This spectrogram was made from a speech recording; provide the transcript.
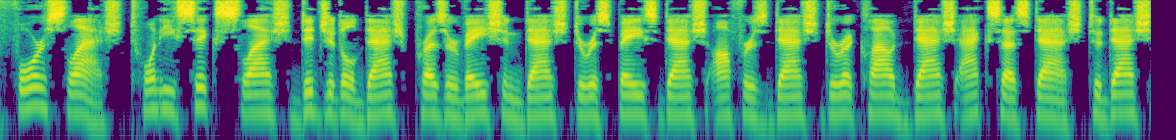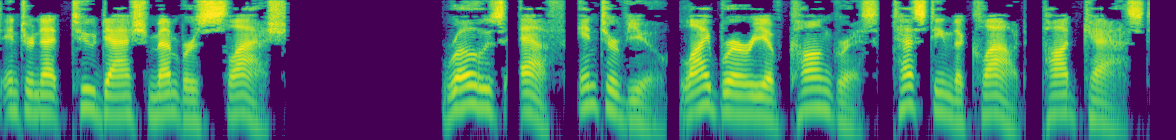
04 26 digital preservation duraspace offers duracloud access to internet 2 members Rose, F., Interview, Library of Congress, Testing the Cloud, Podcast.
